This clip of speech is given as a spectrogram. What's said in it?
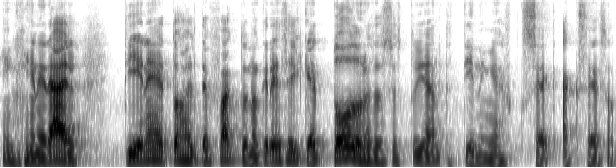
en general tiene estos artefactos, no quiere decir que todos nuestros estudiantes tienen acceso.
